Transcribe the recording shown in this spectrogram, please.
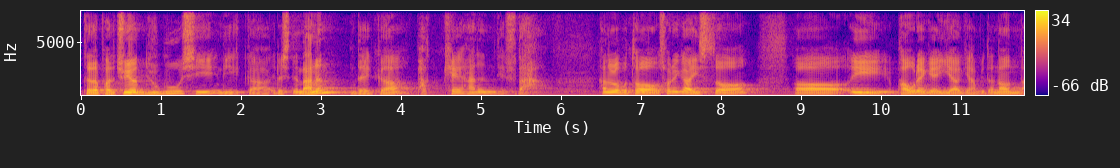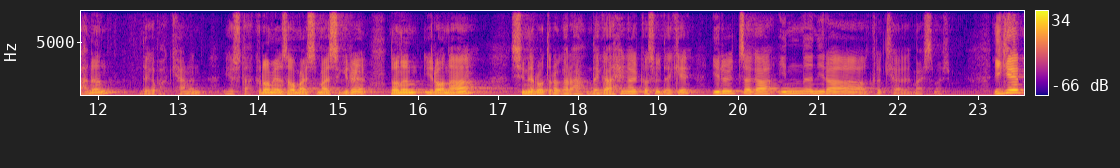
대답하되 주여 누구시니까 이러시되 나는 내가 박해하는 예수다. 하늘로부터 소리가 있어 어, 이 바울에게 이야기합니다. 넌 나는 내가 박해하는 예수다. 그러면서 말씀하시기를 너는 일어나 시내로 들어가라. 내가 행할 것을 내게 이를 자가 있느니라 그렇게 말씀하십니다. 이게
